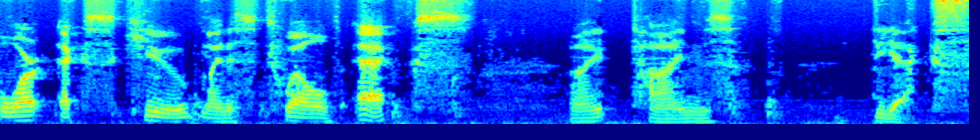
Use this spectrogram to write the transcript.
4x cubed minus 12x, right, times dx.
